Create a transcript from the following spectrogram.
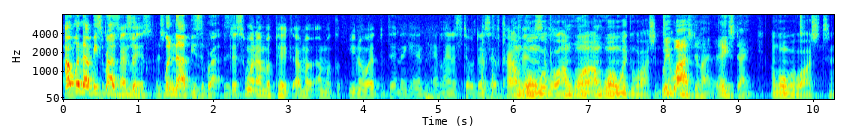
I, I- would not be surprised if we lose. say, Would not be surprised. This one I'm a pick. I'm a, I'm a, you know what? But then again, Atlanta still does have Kyle I'm Pitts. going with Wa- I'm going I'm going with Washington. We watched Atlanta. They stink. I'm going with Washington.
